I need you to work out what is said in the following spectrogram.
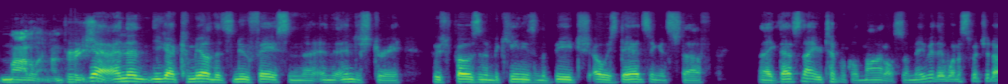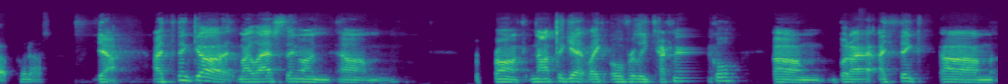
modeling. I'm pretty sure. Yeah, and then you got Camille, that's new face in the in the industry, who's posing in bikinis on the beach, always dancing and stuff. Like that's not your typical model. So maybe they want to switch it up. Who knows? Yeah, I think uh, my last thing on um, Gronk, not to get like overly technical, um, but I, I think um,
